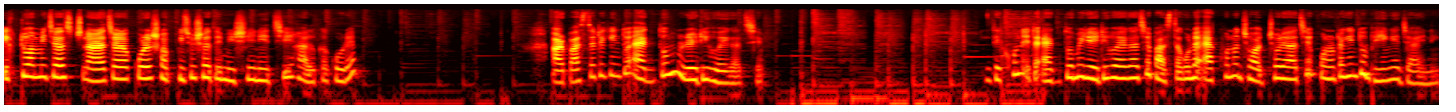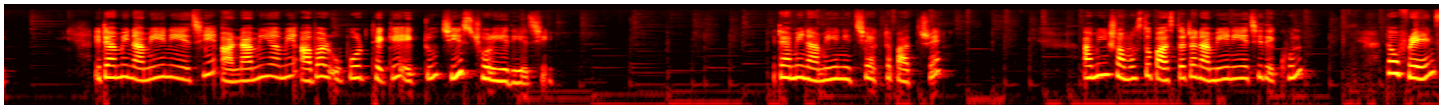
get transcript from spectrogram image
একটু আমি জাস্ট নাড়াচাড়া করে সব কিছুর সাথে মিশিয়ে নিচ্ছি হালকা করে। আর পাস্তাটা কিন্তু একদম রেডি হয়ে গেছে। দেখুন, এটা একদমই রেডি হয়ে গেছে। পাস্তাগুলো এখনও ঝরঝরে আছে। কোনোটা কিন্তু ভেঙে যায়নি। এটা আমি নামিয়ে নিয়েছি আর নামিয়ে আমি আবার উপর থেকে একটু চিজ ছড়িয়ে দিয়েছি। এটা আমি নামিয়ে নিচ্ছি একটা পাত্রে। আমি সমস্ত পাস্তাটা নামিয়ে নিয়েছি, দেখুন। তো ফ্রেন্ডস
